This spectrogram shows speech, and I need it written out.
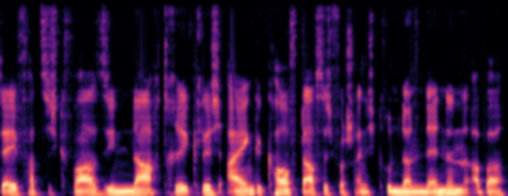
Dave hat sich quasi nachträglich eingekauft, darf sich wahrscheinlich Gründer nennen, aber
